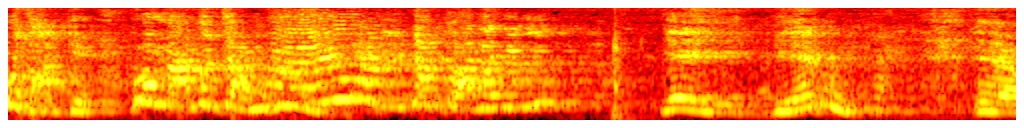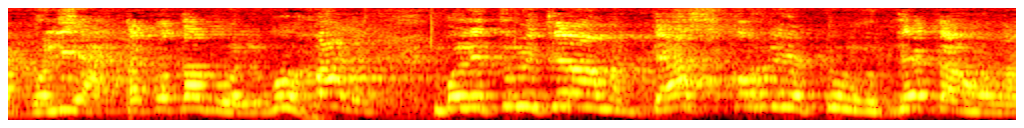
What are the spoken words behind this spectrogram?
ও থাকে ও মা তো জানবি এই বেন বলি একটা কথা বলব? বলি। তুমি কিরম ড্যাশ করে একটু দেখাও না।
